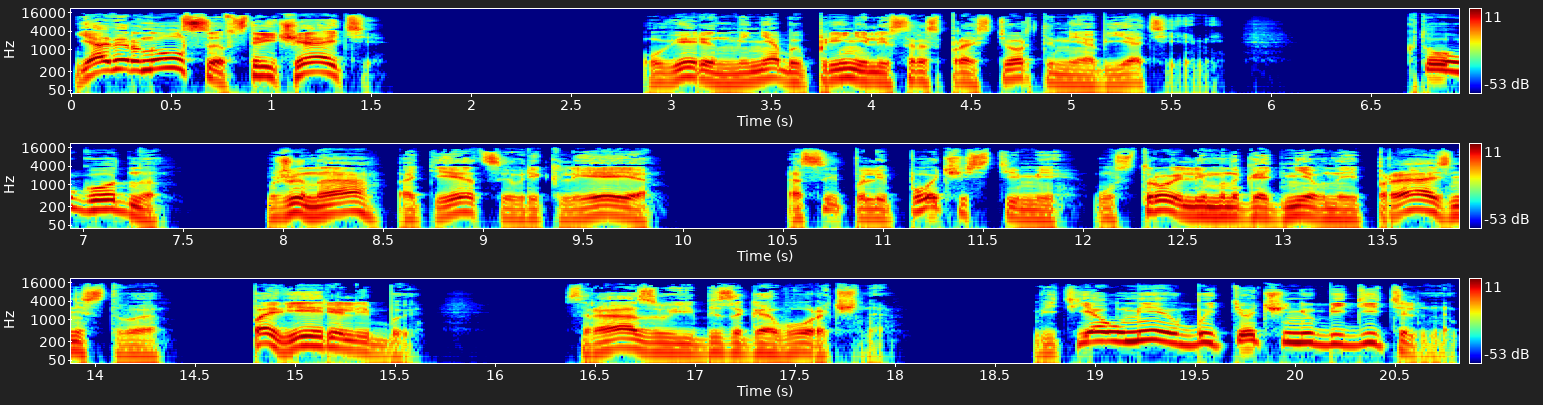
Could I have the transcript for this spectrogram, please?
Я вернулся, встречайте. Уверен, меня бы приняли с распростертыми объятиями. Кто угодно. Жена, отец, Эвриклея. Осыпали почестями, устроили многодневные празднества, поверили бы. Сразу и безоговорочно. Ведь я умею быть очень убедительным.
